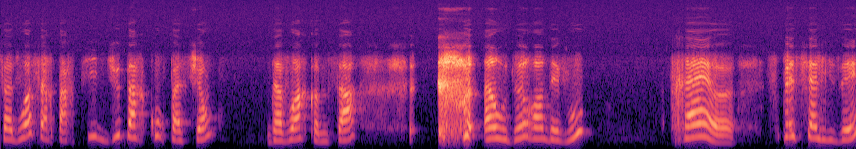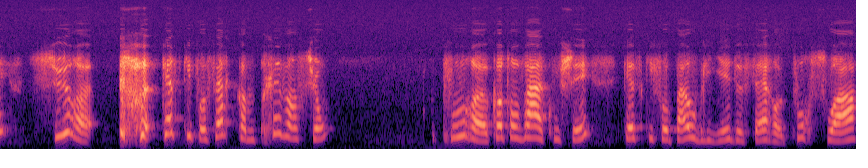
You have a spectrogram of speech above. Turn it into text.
ça doit faire partie du parcours patient d'avoir comme ça un ou deux rendez-vous très euh, spécialisés sur qu'est-ce qu'il faut faire comme prévention pour euh, quand on va accoucher, qu'est-ce qu'il ne faut pas oublier de faire pour soi,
